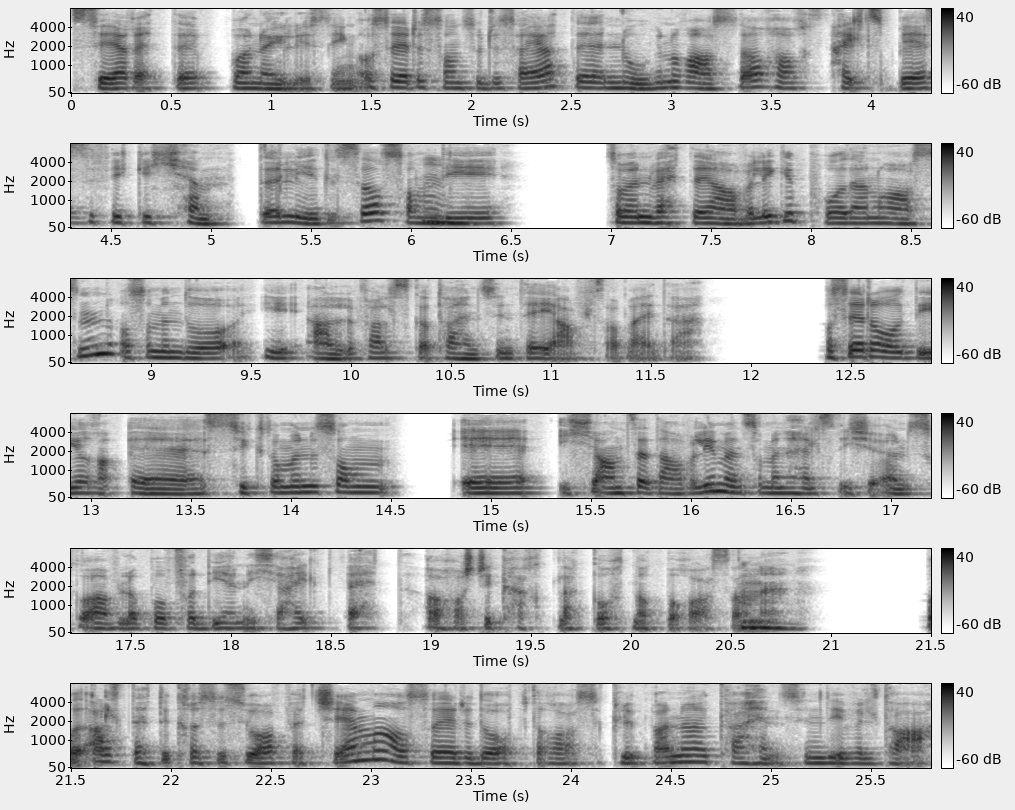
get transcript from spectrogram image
ser etter på en øyelysning. Og så er det sånn som du sier, at det, noen raser har helt spesifikke, kjente lidelser som, Mm. de, som en vet er arvelige på den rasen, og som en da i alle fall skal ta hensyn til i avlsarbeidet. Og så er det òg de eh, sykdommene som er ikke ansett arvelige, men som en helst ikke ønsker å avle på fordi en ikke helt vet, og har ikke kartlagt godt nok på rasene. Mm. Og alt dette krysses jo av på et skjema, og så er det da opp til raseklubbene hva hensyn de vil ta.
